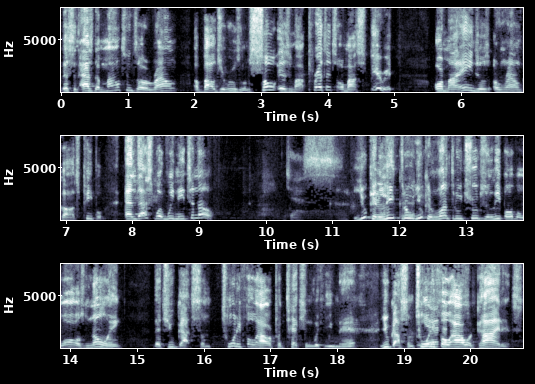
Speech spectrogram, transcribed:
Listen, as the mountains are around about Jerusalem, so is my presence or my spirit or my angels around God's people. And that's what we need to know. Yes. You can leap through, you can run through troops and leap over walls knowing that you got some 24 hour protection with you, man. You got some 24 hour guidance.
